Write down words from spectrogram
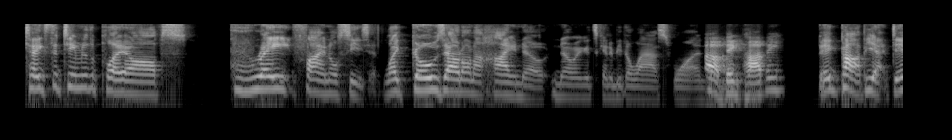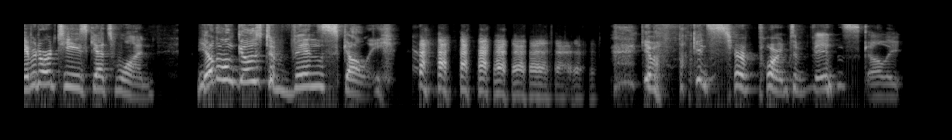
Takes the team to the playoffs. Great final season. Like goes out on a high note, knowing it's going to be the last one. Oh, Big Poppy. Big pop. Yeah. David Ortiz gets one. The other one goes to Vin Scully. Give a fucking surfboard to Vin Scully.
